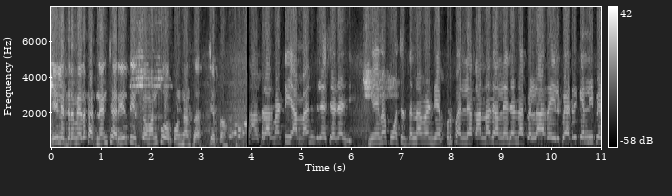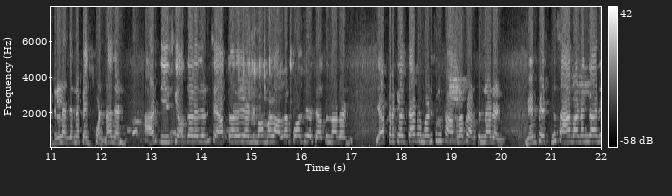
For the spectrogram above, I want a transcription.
వీళ్ళిద్దరి మీద కఠినమైన చర్యలు తీసుకోమని కోరుకుంటున్నాను సార్. చెప్పాం సంవత్సరాల మట్టి ఈ అమ్మాయిని వదిలేసాడండి మేమే పోషిస్తున్నామండి ఎప్పుడు పని లేక అన్నది వెళ్ళలేదండి. ఆ పిల్ల ఆ రైలు వెళ్ళి ఈ బిడ్డలందరినీ పెంచుకుంటున్నదండి. ఆడు తీసుకెళ్తారేదండి చేస్తారేదండి మమ్మల్ని అల్లరి పాలు చేసేస్తున్నాడండి. ఎక్కడికి వెళ్తే అక్కడ మనుషులు కాపలా పెడుతున్నాడండి. మేము పెట్టిన సామానం కానీ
